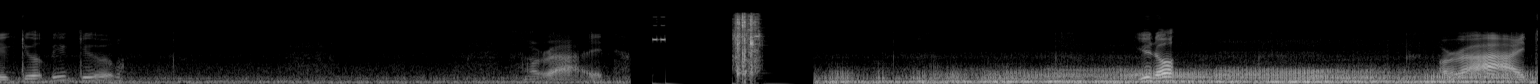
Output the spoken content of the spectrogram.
Picture, picture. Alright. You know? Alright.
